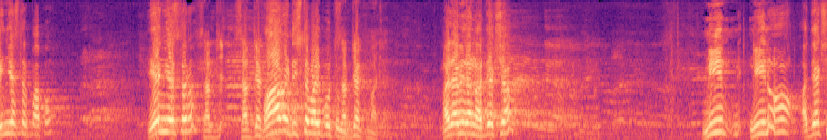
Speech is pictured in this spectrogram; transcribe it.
ఏం చేస్తారు పాపం? ఏం చేస్తారు? సబ్జెక్ట్ బాగా డిస్టర్బ్ అయిపోతుంది. సబ్జెక్ట్ మాట్లాడు అదేవిధంగా అధ్యక్ష నీ నేను అధ్యక్ష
